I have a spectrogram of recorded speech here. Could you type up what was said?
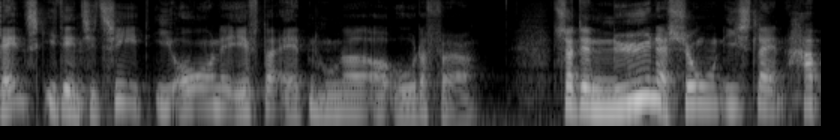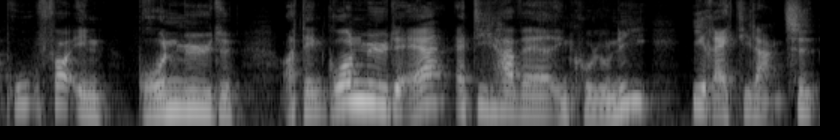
dansk identitet i årene efter 1848. Så den nye nation Island har brug for en grundmyte, og den grundmyte er, at de har været en koloni i rigtig lang tid.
